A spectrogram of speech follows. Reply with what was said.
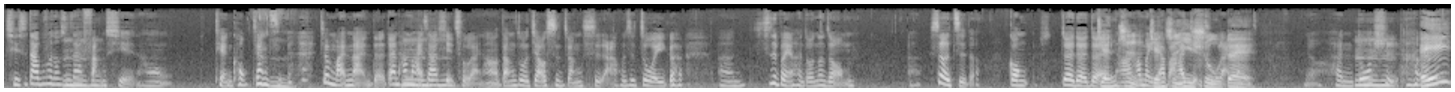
其实大部分都是在仿写，然后填空这样子，就蛮难的。但他们还是要写出来，然后当做教室装饰啊，或是做一个嗯，日本有很多那种呃设置的工，对对对，剪纸，他们也要把它剪出来，对。有很多事，哎、嗯，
